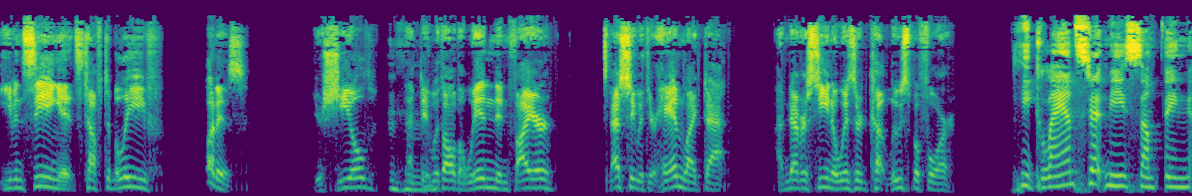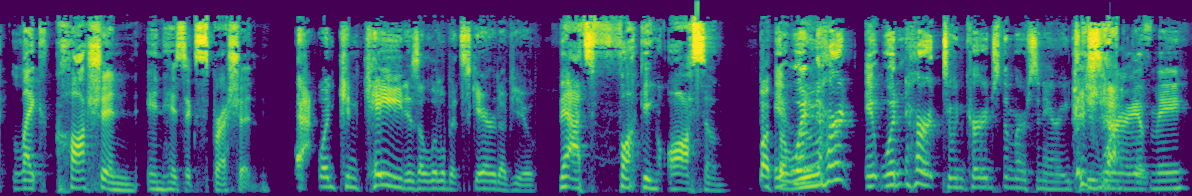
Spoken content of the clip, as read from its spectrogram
Even seeing it, it's tough to believe. What is? Your shield? That Mhm. bit with all the wind and fire? Especially with your hand like that. I've never seen a wizard cut loose before. He glanced at me something like caution in his expression. That when Kincaid is a little bit scared of you. That's fucking awesome. But the It wouldn't hurt. It wouldn't hurt to encourage the mercenary to Exactly. be wary of me.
